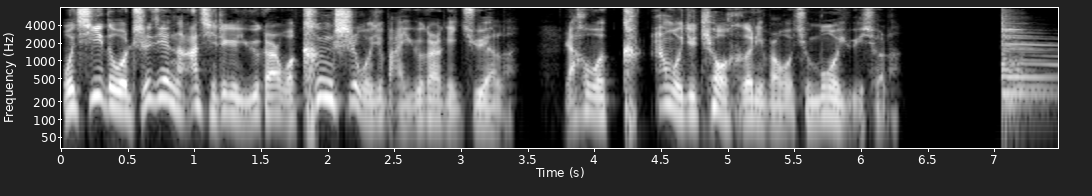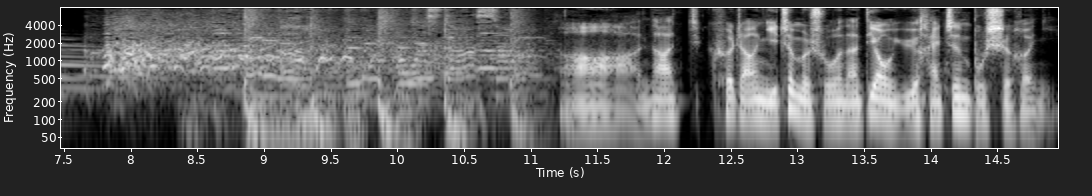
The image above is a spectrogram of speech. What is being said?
我气得我直接拿起这个鱼竿，我吭哧我就把鱼竿给撅了，然后我咔我就跳河里边，我去摸鱼去了。”啊，那科长你这么说，那钓鱼还真不适合你。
